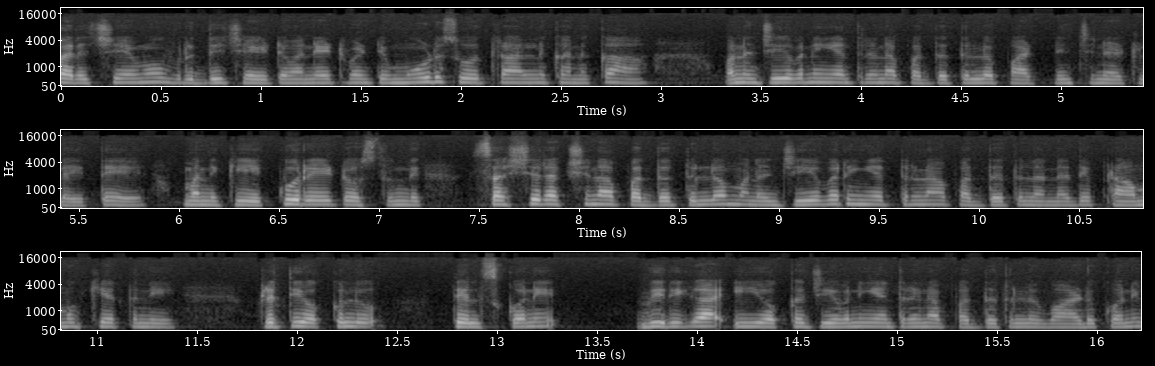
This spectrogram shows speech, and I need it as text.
పరిచయము వృద్ధి చేయటం అనేటువంటి మూడు సూత్రాలను కనుక మనం జీవ నియంత్రణ పద్ధతుల్లో పాటించినట్లయితే మనకి ఎక్కువ రేట్ వస్తుంది. సస్యరక్షణ పద్ధతుల్లో మనం జీవ నియంత్రణ పద్ధతులు అనేది ప్రాముఖ్యతని ప్రతి ఒక్కరు తెలుసుకొని విరిగా ఈ యొక్క జీవ నియంత్రణ పద్ధతులను వాడుకొని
